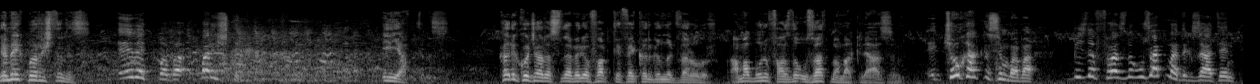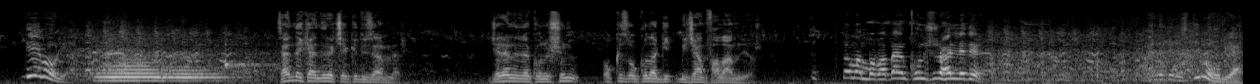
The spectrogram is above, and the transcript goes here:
Demek barıştınız. Evet baba, barıştık. İyi yaptınız. Karı koca arasında böyle ufak tefek kırgınlıklar olur. Ama bunu fazla uzatmamak lazım. E, çok haklısın baba. Biz de fazla uzatmadık zaten. Değil mi Hulya? Sen de kendine çeki düzen ver. Ceren'le de konuşun. O kız okula gitmeyeceğim falan diyor. Tamam baba, ben konuşur hallederim. Hallederiz değil mi Hulya?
